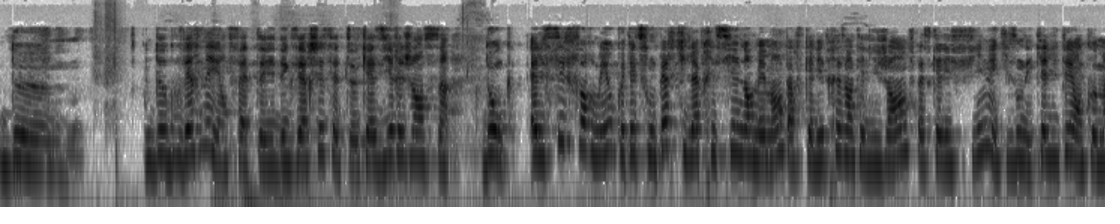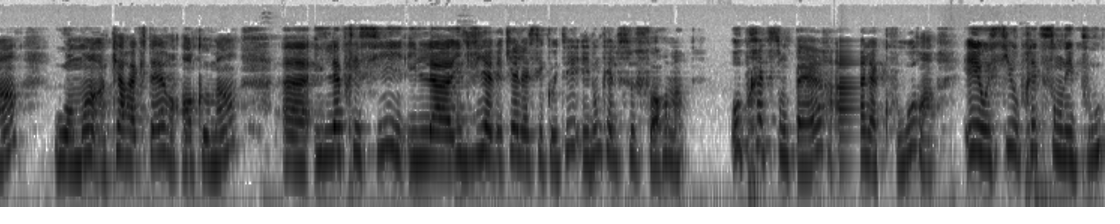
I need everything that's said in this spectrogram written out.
de, de gouverner en fait et d'exercer cette quasi-régence. Donc elle s'est formée aux côtés de son père qui l'apprécie énormément parce qu'elle est très intelligente, parce qu'elle est fine et qu'ils ont des qualités en commun ou au moins un caractère en commun. Euh, il l'apprécie, il, il vit avec elle à ses côtés et donc elle se forme auprès de son père à la cour et aussi auprès de son époux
